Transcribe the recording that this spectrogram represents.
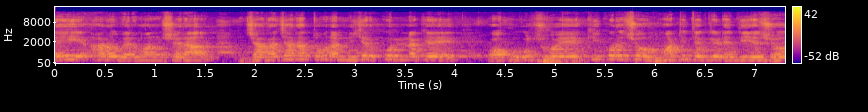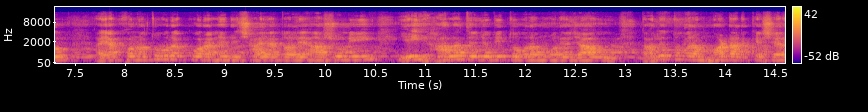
এই আরবের মানুষেরা, যারা যারা তোমরা নিজের কন্যাকে অবুঝ হয়ে কি করেছ? মাটিতে গেড়ে দিয়েছ। এখনও তোমরা কোরআনের ছায়া তলে আসুনি। এই হালাতে যদি তোমরা মরে যাও, তাহলে তোমরা মার্ডার কেসের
